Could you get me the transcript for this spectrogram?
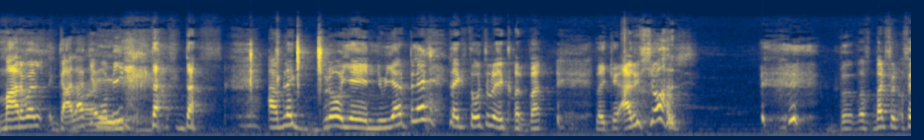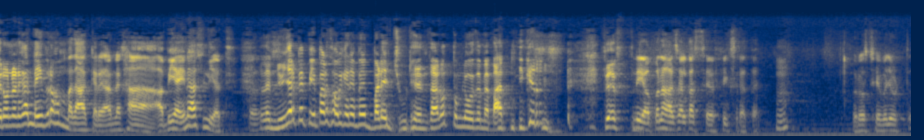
मार्वल गाला के वो भी दस दस. आई एम लाइक ब्रो ये न्यू ईयर प्लान लाइक सोच लो एक और बार। Like are you sure but फिर फिर उन्होंने कहा नहीं ब्रो हम मज़ाक कर रहे हैं। हाँ अभी आई ना असलियत। मतलब न्यू ईयर पे पेपर सॉल्व करे भाई बड़े झूठे इंसान हो तुम लोगों से मैं बात नहीं कर रहा। फिर नहीं अपना हर साल का फिक्स रहता है। हम्म? रोज छह बजे उठते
